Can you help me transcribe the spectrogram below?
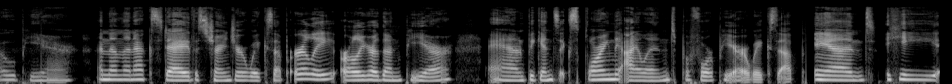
Oh, Pierre. And then the next day, the stranger wakes up early, earlier than Pierre, and begins exploring the island before Pierre wakes up. And he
